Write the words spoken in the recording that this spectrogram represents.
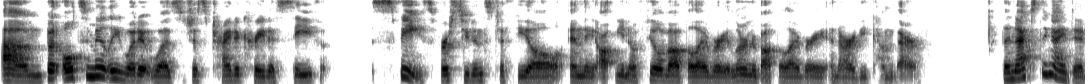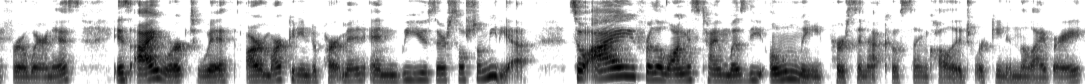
um, but ultimately what it was just try to create a safe space for students to feel and they you know feel about the library, learn about the library and already come there. The next thing I did for awareness is I worked with our marketing department and we used their social media. So I, for the longest time, was the only person at Coastline College working in the library.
